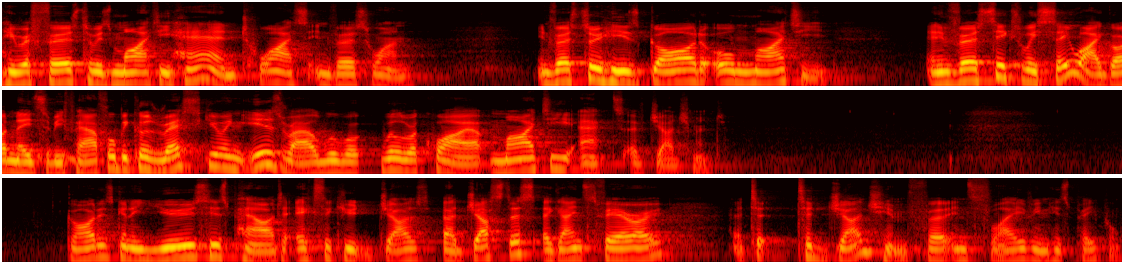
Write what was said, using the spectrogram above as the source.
He refers to his mighty hand twice in verse 1. In verse 2, he is God Almighty. And in verse 6, we see why God needs to be powerful because rescuing Israel will, will require mighty acts of judgment. God is going to use his power to execute just, uh, justice against Pharaoh, uh, to, to judge him for enslaving his people.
